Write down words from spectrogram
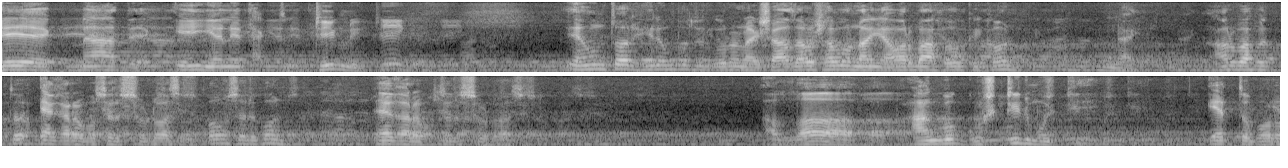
দেখ না দেখ এই জ্ঞানে থাকছে ঠিক নেই? এখন তো আর হিরম পুজোর করো নাই সাজারও সাবও নাই আমার বাপও কি কোন? নাই। আমার বাপের তো এগারো বছরের ছোট আছে। ক বছরের কোন? এগারো বছরের ছোট আছে। আল্লাহ আঙ্গ গোষ্ঠীর মধ্যে এত বড়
